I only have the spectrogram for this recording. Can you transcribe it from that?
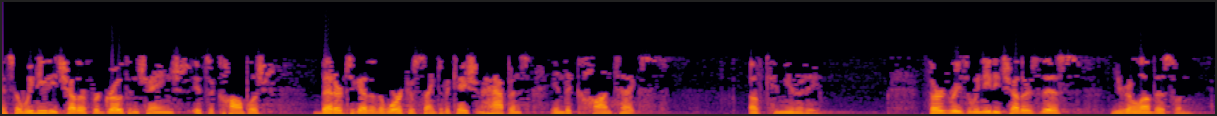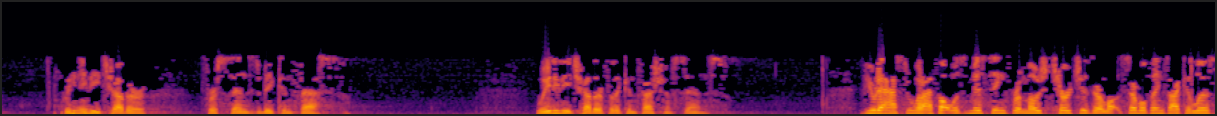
And so, we need each other for growth and change. It's accomplished better together, the work of sanctification happens in the context of community. Third reason we need each other is this. You're going to love this one. We need each other for sins to be confessed. We need each other for the confession of sins. If you would ask me what I thought was missing from most churches, there are several things I could list.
